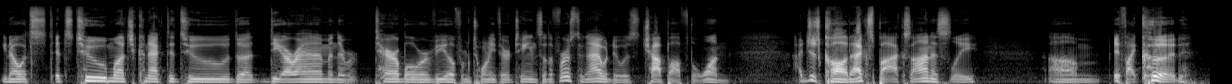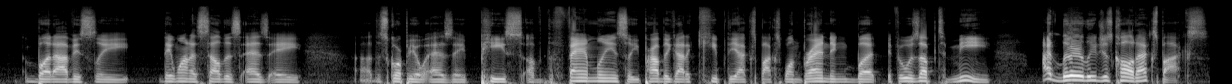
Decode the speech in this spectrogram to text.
you know, it's it's too much connected to the DRM and the terrible reveal from 2013. So the first thing I would do is chop off the one. I just call it Xbox, honestly, um, if I could. But obviously, they want to sell this as a uh, the Scorpio as a piece of the family. So you probably got to keep the Xbox One branding. But if it was up to me, I'd literally just call it Xbox.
